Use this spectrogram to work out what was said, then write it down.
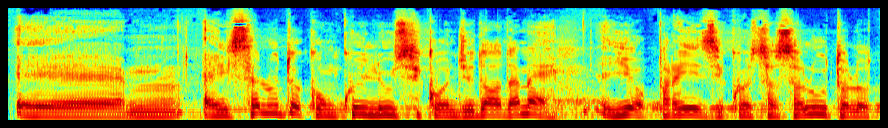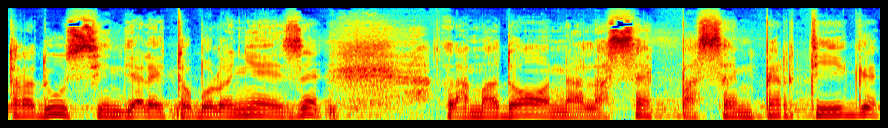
ehm, è il saluto con cui lui si congedò da me. Io presi questo saluto, lo tradussi in dialetto bolognese, la Madonna la seppa semper tig,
